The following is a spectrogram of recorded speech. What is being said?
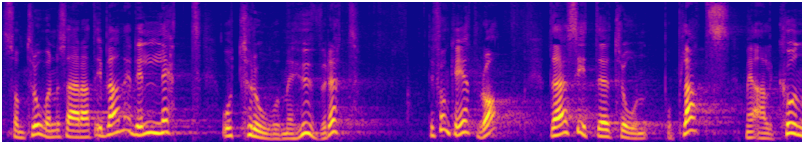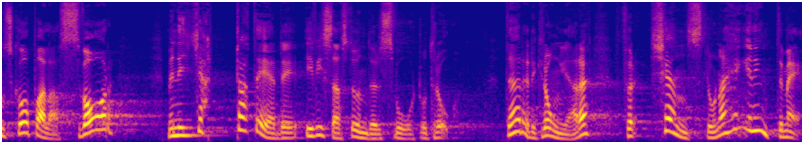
som troende, så här att ibland är det lätt att tro med huvudet. Det funkar jättebra. Där sitter tron på plats med all kunskap och alla svar. Men i hjärtat är det i vissa stunder svårt att tro. Där är det krångligare, för känslorna hänger inte med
